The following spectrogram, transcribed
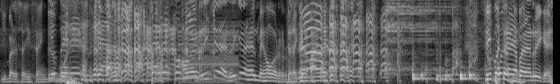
You better say saying You good boy. better- yeah. Te recomiendo. Enrique, Enrique es el mejor. Cinco Cinco estrellas para Enrique.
